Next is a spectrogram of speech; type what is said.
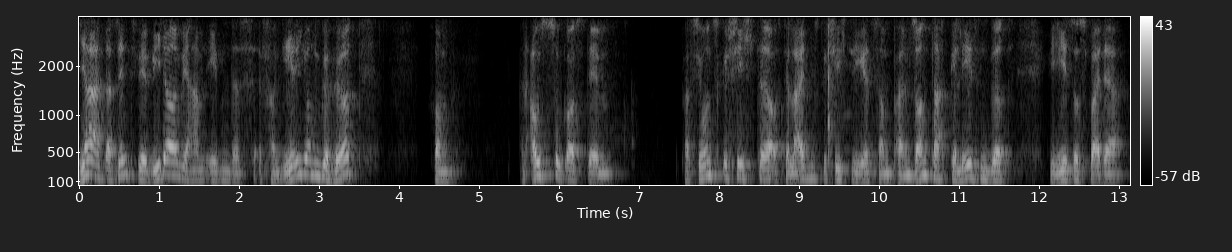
Ja, da sind wir wieder. Wir haben eben das Evangelium gehört, vom, ein Auszug aus dem Passionsgeschichte, aus der Leidensgeschichte, die jetzt am Palmsonntag gelesen wird, wie Jesus bei der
